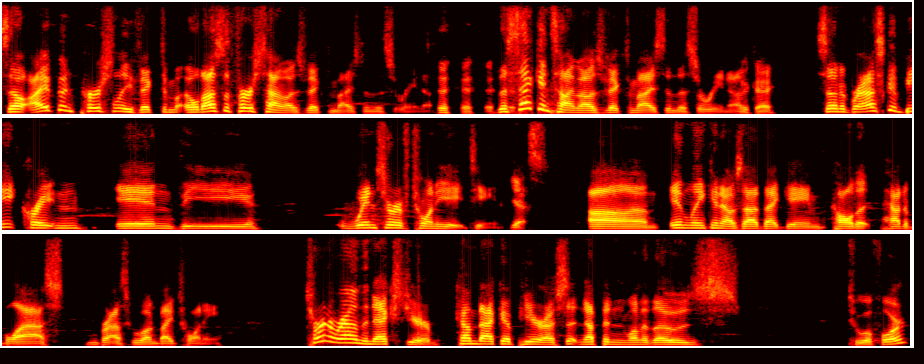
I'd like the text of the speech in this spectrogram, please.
So I've been personally victim. Well, that's the first time I was victimized in this arena. the second time I was victimized in this arena. Okay. So Nebraska beat Creighton in the winter of 2018. Yes. Um, in Lincoln, I was at that game, called it, had a blast. Nebraska won by 20. Turn around the next year, come back up here. I was sitting up in one of those. 204?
